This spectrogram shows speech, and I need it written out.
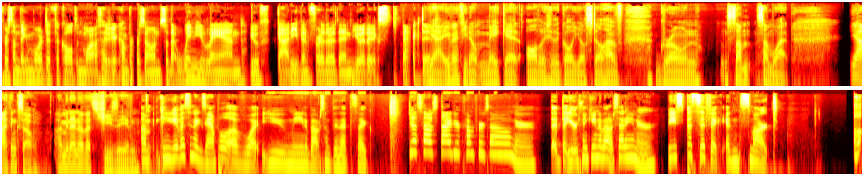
for something more difficult and more outside your comfort zone so that when you land, you've got even further than you had expected. Yeah, even if you don't make it all the way to the goal, you'll still have grown some somewhat. Yeah, I think so. I mean, I know that's cheesy and Um, can you give us an example of what you mean about something that's like just outside your comfort zone or that, that you're thinking about setting or be specific and smart?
